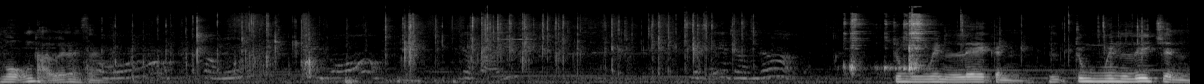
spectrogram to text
Mua uống thử cái này sao? Trung Nguyên Legend Trung Nguyên Legion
